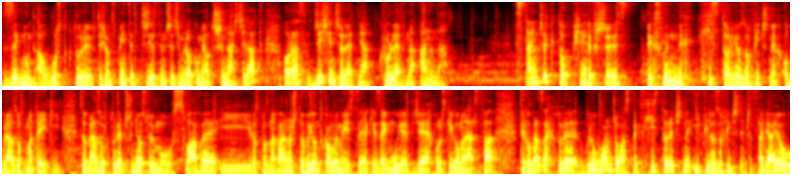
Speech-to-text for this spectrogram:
Zygmunt August, który w 1533 roku miał 13 lat oraz 10-letnia królewna Anna. Stańczyk to pierwszy z tych słynnych historiozoficznych obrazów Matejki. Z obrazów, które przyniosły mu sławę i rozpoznawalność, to wyjątkowe miejsce, jakie zajmuje w dziejach polskiego malarstwa. W tych obrazach, które, które łączą aspekt historyczny i filozoficzny, przedstawiają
